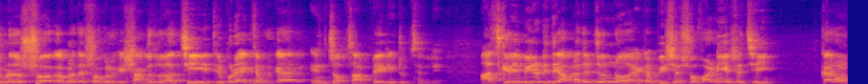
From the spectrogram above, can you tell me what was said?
সুপ্রিয় আপনাদের সকলকে স্বাগত জানাচ্ছি Tripura exam tracker and jobs update YouTube চ্যানেলে আজকের এই ভিডিওটিতে আপনাদের জন্য একটা বিশেষ অফার নিয়ে এসেছি। কারণ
